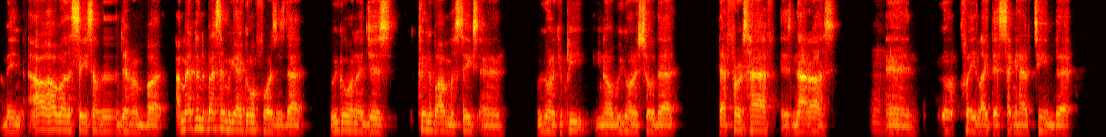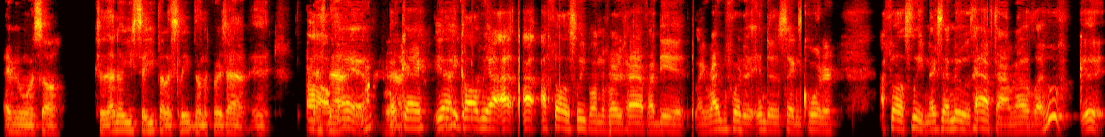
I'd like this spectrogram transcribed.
I mean, I, I was about to say something different, but I mean, I think the best thing we got going for us is that we're going to just clean up our mistakes and we're going to compete. You know, we're going to show that that first half is not us, mm-hmm. and we're going to play like that second half team that everyone saw. Because I know you said you fell asleep during the first half, and oh not, man, okay, yeah, he called me. I, I I fell asleep on the first half. I did like right before the end of the second quarter. I fell asleep. Next thing I knew, it was halftime, and I was like, "Whew, good."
